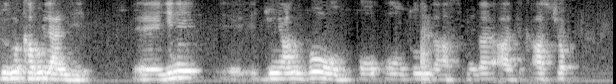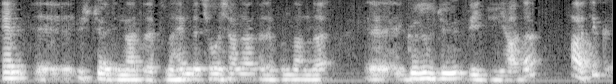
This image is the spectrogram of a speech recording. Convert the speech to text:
durumu kabullendiği, e, yeni dünyanın bu ol, ol, olduğunu da aslında artık az çok hem üst yönetimler tarafından hem de çalışanlar tarafından da e, görüldüğü bir dünyada artık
